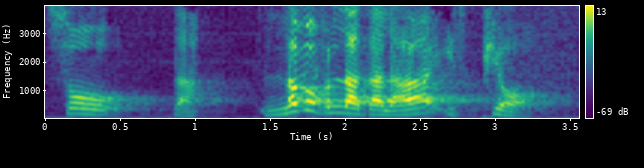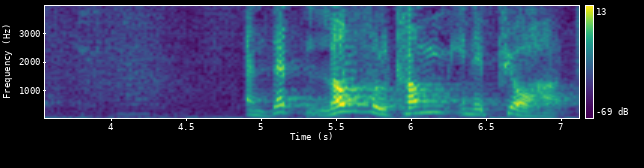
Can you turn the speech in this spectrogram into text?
So the love of Allah Ta'ala is pure. And that love will come in a pure heart.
